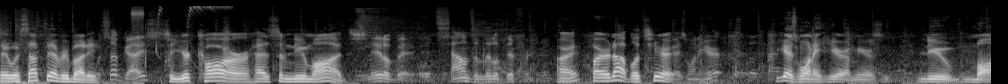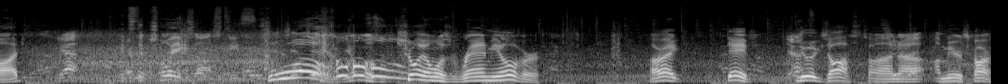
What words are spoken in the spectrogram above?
Say what's up to everybody. What's up, guys? So your car has some new mods. A little bit. It sounds a little different. All right, fire it up. Let's hear it. You it. guys want to hear it? You guys want to hear Amir's new mod? Yeah. It's the Choi exhaust. Whoa! Choi almost ran me over. All right, Dave, new exhaust on uh, Amir's car.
